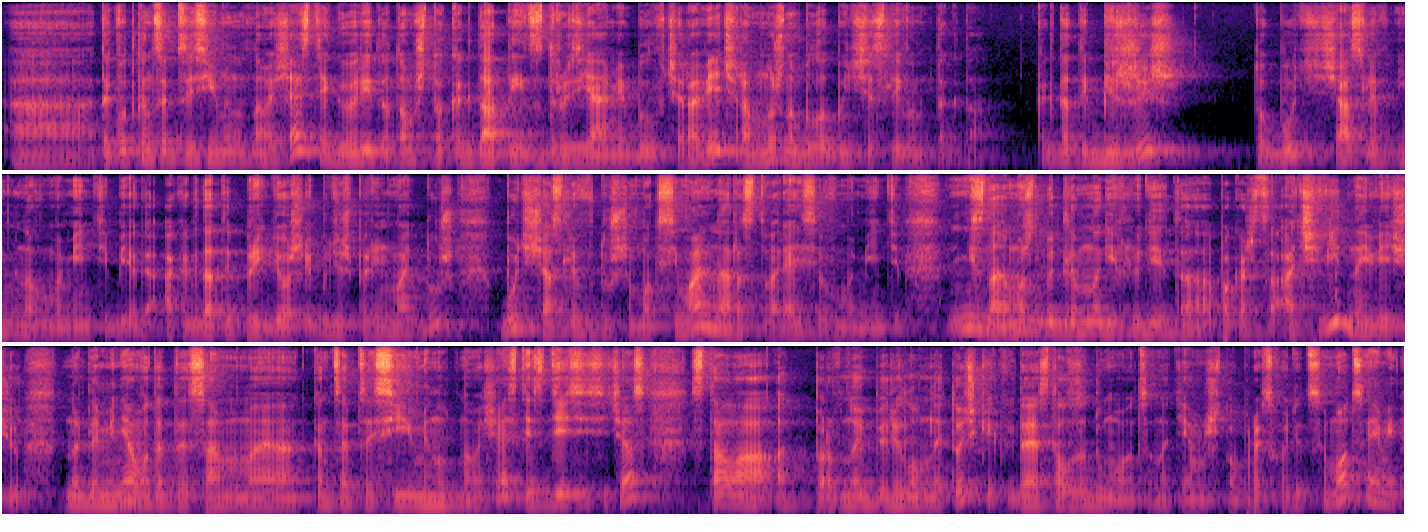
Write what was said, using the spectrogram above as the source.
Э, так вот, концепция сиюминутного счастья говорит о том, что когда ты с друзьями был вчера вечером, нужно было быть счастливым тогда. Когда ты бежишь, то будь счастлив именно в моменте бега. А когда ты придешь и будешь принимать душ, будь счастлив в душе, максимально растворяйся в моменте. Не знаю, может быть для многих людей это покажется очевидной вещью, но для меня вот эта самая концепция сиюминутного счастья здесь и сейчас стала отправной переломной точкой, когда я стал задумываться над тем, что происходит с эмоциями,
